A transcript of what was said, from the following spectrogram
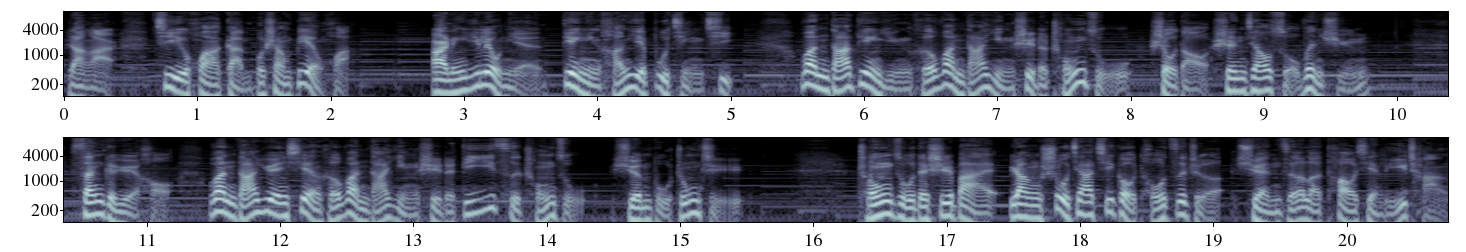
然而，计划赶不上变化。二零一六年，电影行业不景气，万达电影和万达影视的重组受到深交所问询。三个月后，万达院线和万达影视的第一次重组宣布终止。重组的失败让数家机构投资者选择了套现离场，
